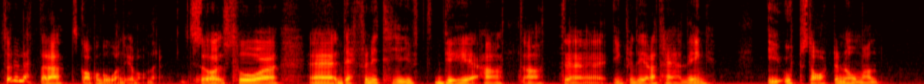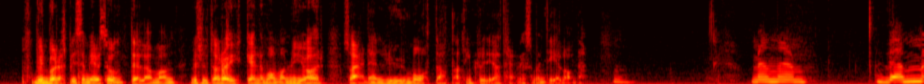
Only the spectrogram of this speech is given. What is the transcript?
så är det lättare att skapa goda nya vanor. Så, så uh, definitivt det att, att uh, inkludera träning i uppstarten om man vill börja spisa mer sunt eller om man vill sluta röka eller vad man nu gör så är det en lur måte att, att inkludera träning som en del av det. Mm. Men ehm, vem,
